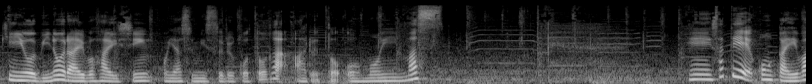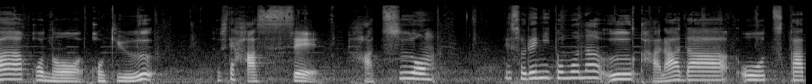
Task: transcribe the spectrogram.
金曜日のライブ配信お休みすることがあると思います。えー、さて今回はこの呼吸そして発声発音でそれに伴う体を使っ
